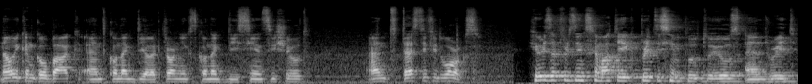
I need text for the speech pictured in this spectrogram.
Now we can go back and connect the electronics, connect the CNC shield and test if it works. Here is a Fritzing schematic, pretty simple to use and read.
